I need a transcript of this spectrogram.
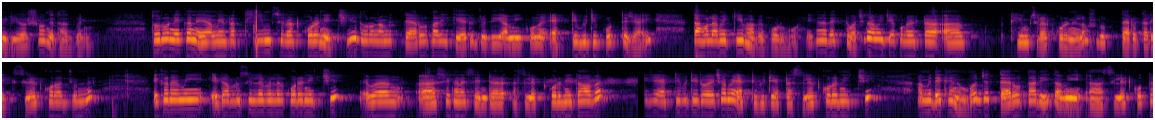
ভিডিওর সঙ্গে থাকবেন। ধরুন এখানে আমি একটা থিম সিলেক্ট করে নিচ্ছি। ধরুন আমি তেরো তারিখের যদি আমি কোনো অ্যাক্টিভিটি করতে যাই তাহলে আমি কীভাবে করব। এখানে দেখতে পাচ্ছেন আমি যে কোনো একটা থিম সিলেক্ট করে নিলাম শুধু তেরো তারিখ সিলেক্ট করার জন্যে। এখানে আমি এডাব্লিউসি লেভেলের করে নিচ্ছি এবং সেখানে সেন্টার সিলেক্ট করে নিতে হবে। এই যে অ্যাক্টিভিটি রয়েছে আমি অ্যাক্টিভিটি একটা সিলেক্ট করে নিচ্ছি। আমি দেখে নেব যে তেরো তারিখ আমি সিলেক্ট করতে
